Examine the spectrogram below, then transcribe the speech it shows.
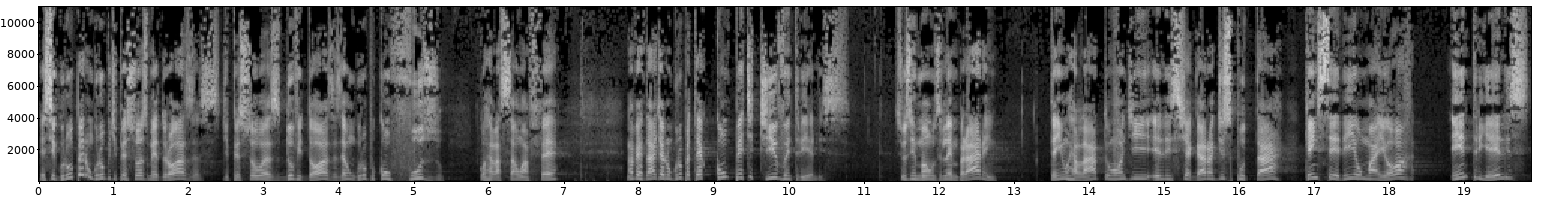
Esse grupo era um grupo de pessoas medrosas, de pessoas duvidosas, é um grupo confuso com relação à fé. Na verdade, era um grupo até competitivo entre eles. Se os irmãos lembrarem, tem um relato onde eles chegaram a disputar quem seria o maior entre eles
